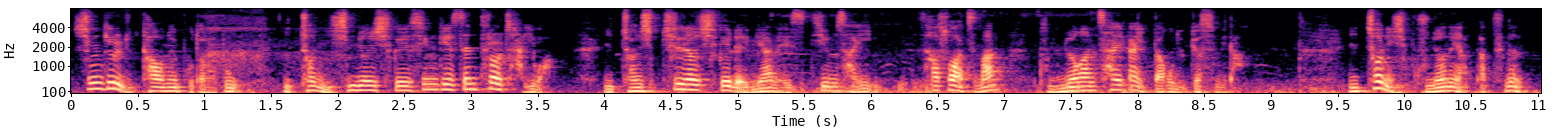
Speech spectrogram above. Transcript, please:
신길 뉴타운을 보더라도 2020년식의 신길 센트럴 자이와 2017년식의 레미안 에스티움 사이 사소하지만 분명한 차이가 있다고 느꼈습니다. 2029년의 아파트는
